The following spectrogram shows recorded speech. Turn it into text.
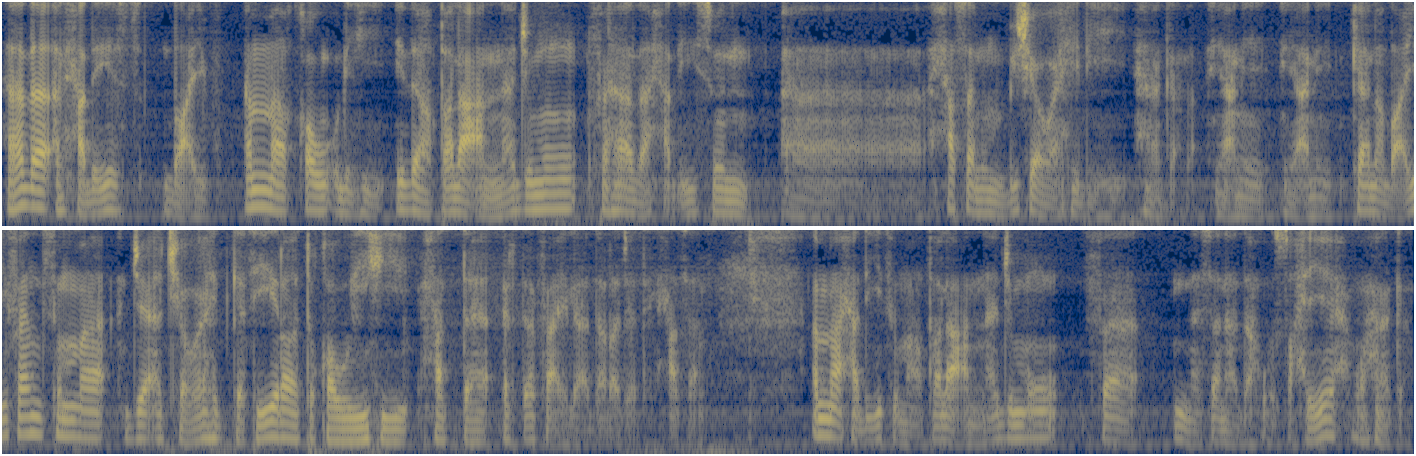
هذا الحديث ضعيف. أما قوله إذا طلع النجم فهذا حديث آه، حسن بشواهده هكذا. يعني يعني كان ضعيفا ثم جاءت شواهد كثيرة تقويه حتى ارتفع إلى درجة الحسن. أما حديث ما طلع النجم فإن سنده صحيح وهكذا.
